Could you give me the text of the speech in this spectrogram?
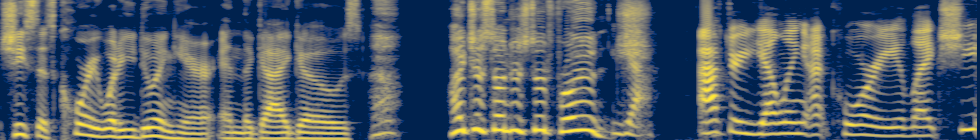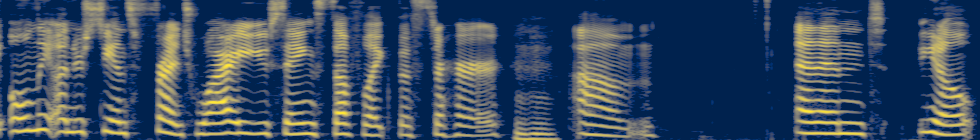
she says, Corey, what are you doing here? And the guy goes, I just understood French. Yeah. After yelling at Corey, like, she only understands French. Why are you saying stuff like this to her? Um, and you know,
